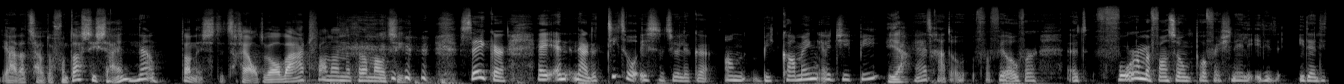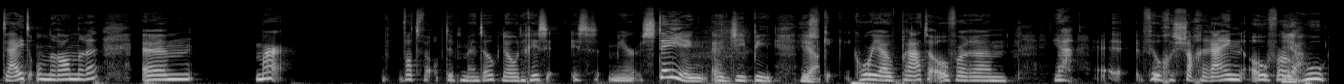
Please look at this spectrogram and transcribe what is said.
ja, dat zou toch fantastisch zijn? Nou. Dan is het geld wel waard van een promotie. Zeker. Hey, en nou, de titel is natuurlijk uh, Unbecoming a GP. Ja. Het gaat over, veel over het vormen van zo'n professionele identiteit, onder andere. Um, maar wat we op dit moment ook nodig is, is meer staying a GP. Dus ja. ik, ik, hoor jou praten over um, ja, veel gechagrijn over ja. hoe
